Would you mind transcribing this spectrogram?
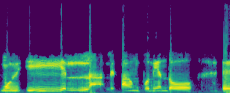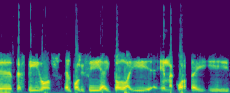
muy y el- la, le están poniendo eh, testigos, el policía y todo ahí en la corte y, y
